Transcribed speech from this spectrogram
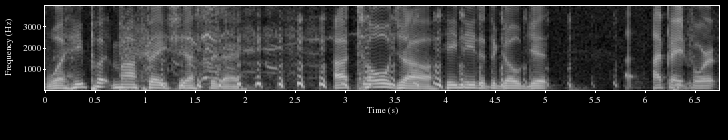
what he put in my face yesterday. I told y'all he needed to go get. I paid for it.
